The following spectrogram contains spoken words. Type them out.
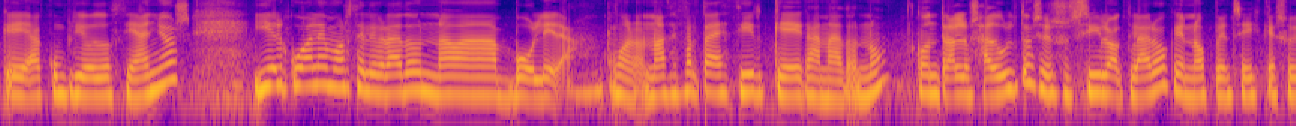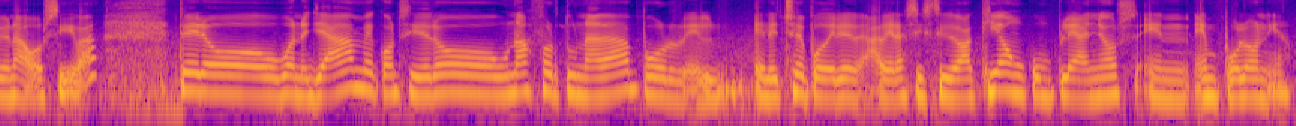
que ha cumplido 12 años, y el cual hemos celebrado una bolera. Bueno, no hace falta decir que he ganado, ¿no? Contra los adultos, eso sí lo aclaro, que no penséis que soy una osiva, pero bueno, ya me considero una afortunada por el, hecho de poder haber asistido aquí a un cumpleaños en, en Polonia.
